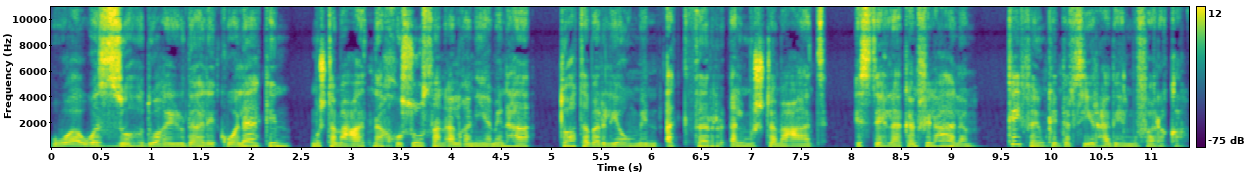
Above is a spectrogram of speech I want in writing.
والزهد وغير ذلك ولكن مجتمعاتنا خصوصا الغنية منها تعتبر اليوم من أكثر المجتمعات استهلاكا في العالم. كيف يمكن تفسير هذه المفارقة؟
